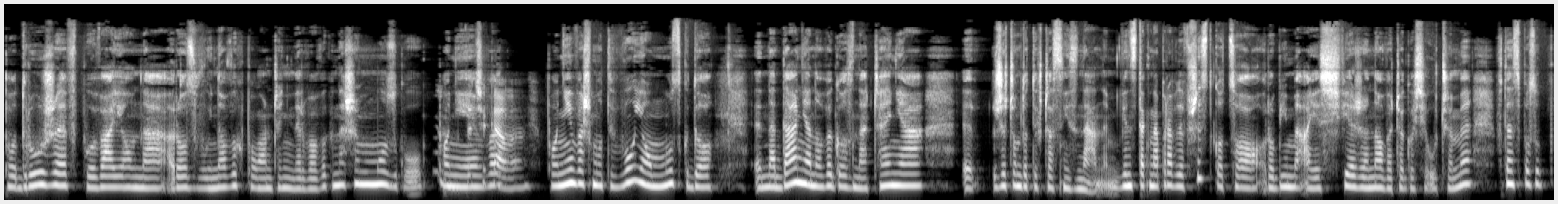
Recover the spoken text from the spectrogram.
podróże wpływają na rozwój nowych połączeń nerwowych w naszym mózgu, Hmm, ponieważ, ponieważ motywują mózg do e, nadania nowego znaczenia e, rzeczom dotychczas nieznanym. Więc tak naprawdę wszystko, co robimy, a jest świeże, nowe, czego się uczymy, w ten sposób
